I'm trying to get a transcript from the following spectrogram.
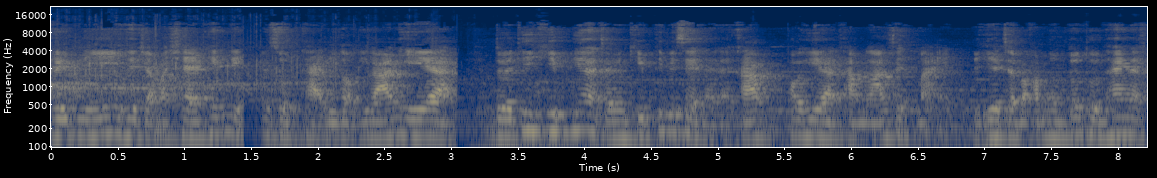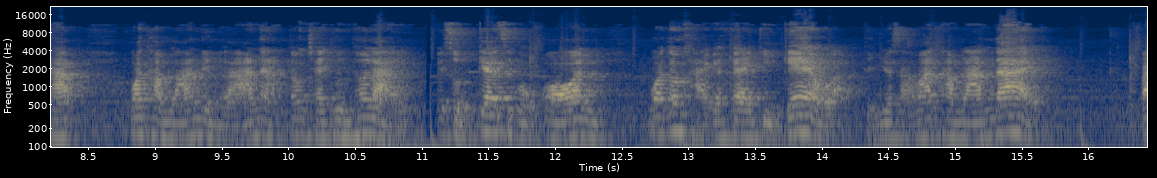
คลิปนี้เฮียจะมาแชร์เทคนิคเป็นสูตรขายดีของที่ร้านเฮีย โดยที่คลิปเนี่ยจะเป็นคลิปที่พิเศษหน่อยนะครับเพอเฮียทำร้านเสร็จใหม่เดี๋ยวเฮียจะมาคำนวณต้นทุนให้นะครับว่าทำร้าน1ล้านอะต้องใช้ทุนเท่าไหร่เป็นสูตรแก้ว 16 ออนว่าต้องขายกาแฟกี่แก้วอะถึงจะสามารถทำร้านได้ไป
